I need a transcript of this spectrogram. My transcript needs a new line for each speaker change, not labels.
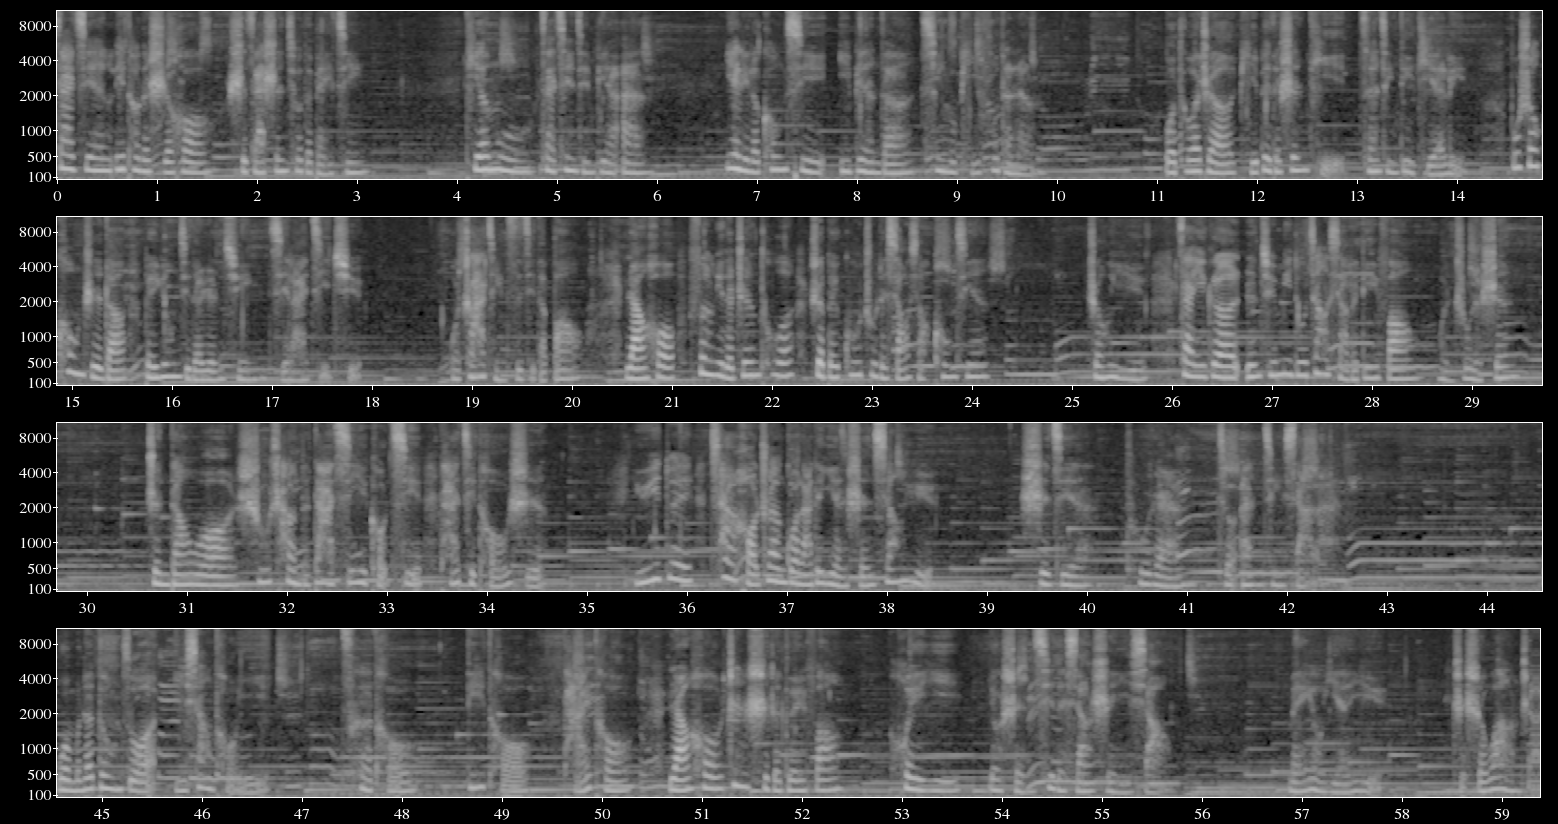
再见 Lito 的时候，是在深秋的北京，天幕在渐渐变暗，夜里的空气亦变得沁入皮肤的冷。我拖着疲惫的身体钻进地铁里，不受控制的被拥挤的人群挤来挤去。我抓紧自己的包，然后奋力地挣脱这被箍住的小小空间。终于，在一个人群密度较小的地方稳住了身。正当我舒畅地大吸一口气，抬起头时，与一对恰好转过来的眼神相遇，世界突然就安静下来。我们的动作一向统一：侧头、低头、抬头，然后正视着对方，会意。又神气的相视一笑，没有言语，只是望着，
